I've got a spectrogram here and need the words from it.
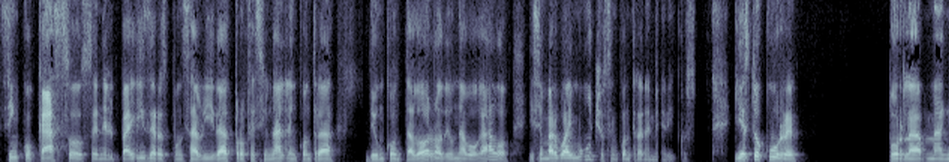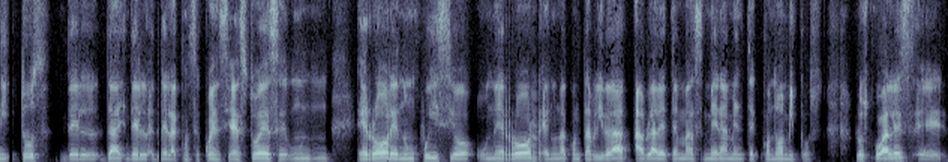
cinco casos en el país de responsabilidad profesional en contra de un contador o de un abogado, y sin embargo hay muchos en contra de médicos. Y esto ocurre por la magnitud del, de la consecuencia. Esto es, eh, un error en un juicio, un error en una contabilidad, habla de temas meramente económicos, los cuales eh,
